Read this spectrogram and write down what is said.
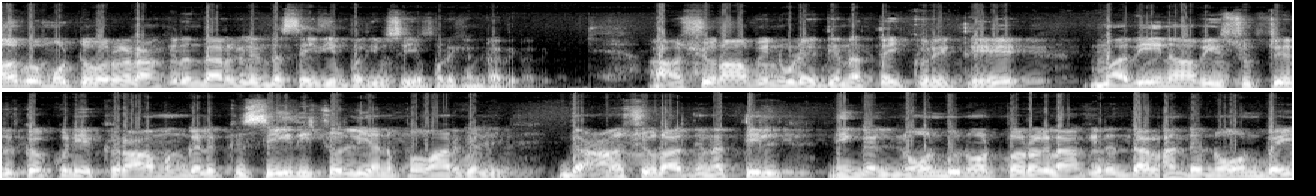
ஆர்வமூட்டுபவர்களாக இருந்தார்கள் என்ற செய்தியும் பதிவு செய்யப்படுகின்றது. ஆஷுராவினுடைய தினத்தை குறித்து மதீனாவை சுற்றி இருக்கக்கூடிய கிராமங்களுக்கு செய்தி சொல்லி அனுப்புவார்கள். இந்த ஆஷுரா தினத்தில் நீங்கள் நோன்பு நோட்பவர்களாக இருந்தால் அந்த நோன்பை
